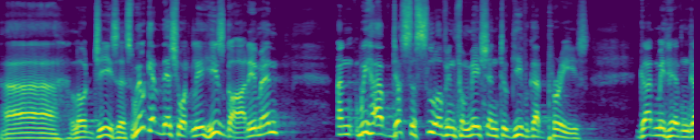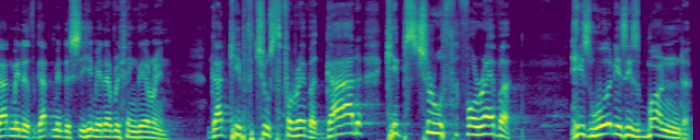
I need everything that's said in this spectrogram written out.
Ah, Lord Jesus. We'll get there shortly. He's God. Amen. And we have just a slew of information to give God praise. God made heaven, God made earth, God made the sea, He made everything therein. God keeps truth forever. God keeps truth forever. His word is His bond.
